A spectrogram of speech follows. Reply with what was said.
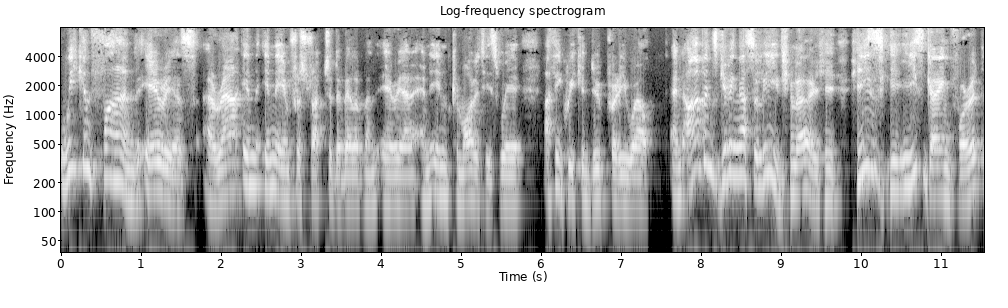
we can find areas around in in the infrastructure development area and in commodities where I think we can do pretty well. And Ivan's giving us a lead. You know, he, he's he's going for it.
